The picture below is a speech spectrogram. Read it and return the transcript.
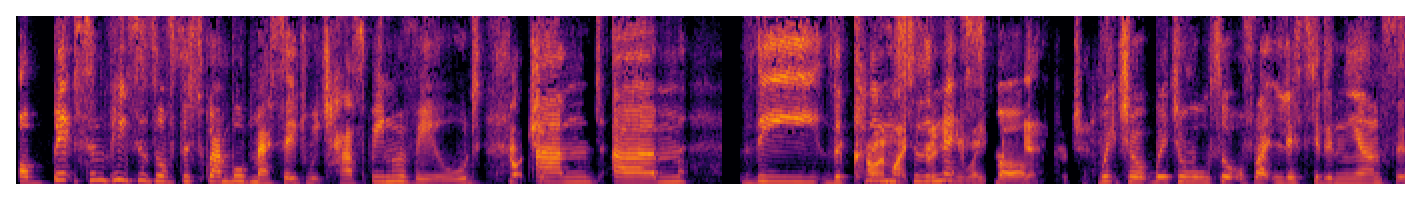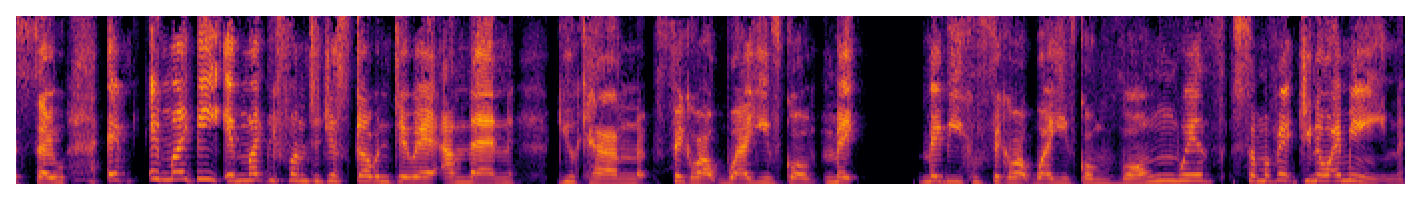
are bits and pieces of the scrambled message, which has been revealed, Gotcha. and um the the Oh, clues to the next anyway. spot. Yeah, gotcha. which are which are all sort of like listed in the answers. So it it might be it might be fun to just go and do it, and then you can figure out where you've gone. May, maybe you can figure out where you've gone wrong with some of it. Do you know what I mean?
